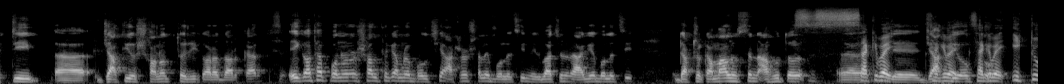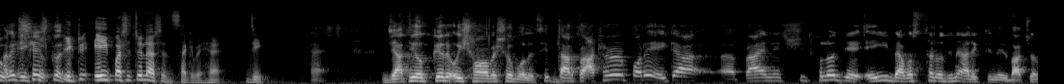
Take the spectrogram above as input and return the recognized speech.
একটি জাতীয় সনদ তৈরি করা দরকার। এই কথা পনেরো সাল থেকে আমরা বলছি আঠারো সালে বলেছি নির্বাচনের আগে বলেছি। ডক্টর কামাল হোসেন আহুত সাকিব ভাই সাকিব ভাই একটু একটু এই পাশে চলে আসেন সাকিব ভাই হ্যাঁ জি। হ্যাঁ জাতীয় ঐক্যের ওই সমাবেশেও বলেছি। তারপর আঠারোর পরে এইটা প্রায় নিশ্চিত হলো যে এই ব্যবস্থার অধীনে আরেকটি নির্বাচন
